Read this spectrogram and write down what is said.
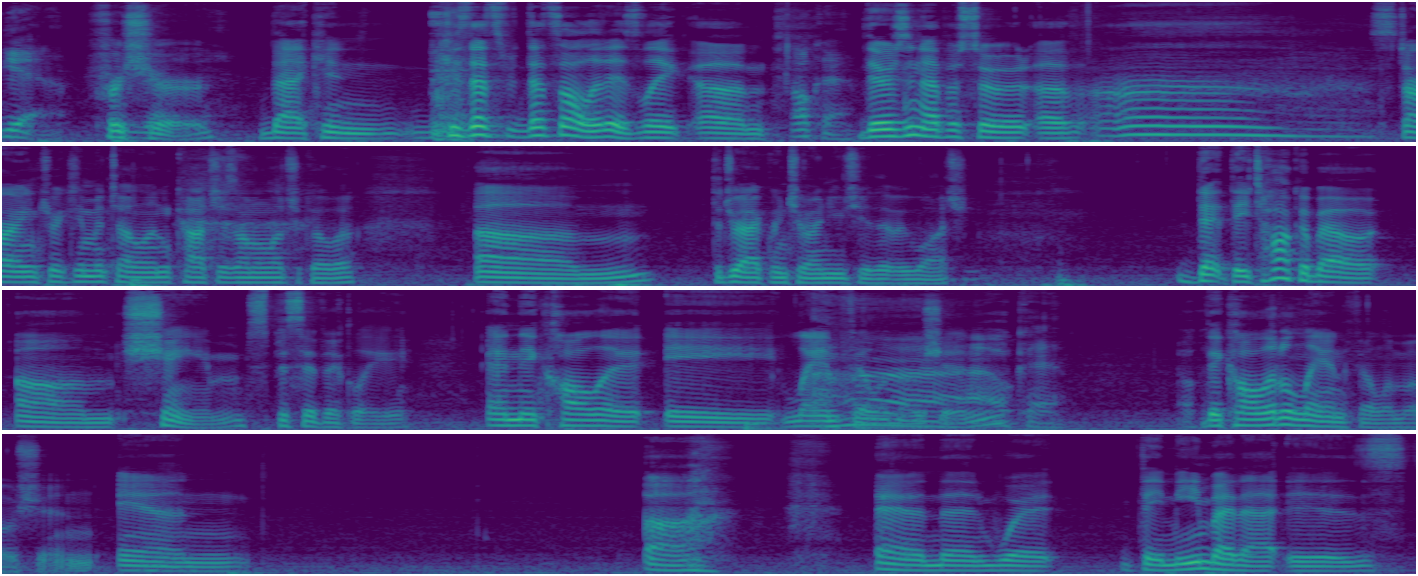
Yeah. for sure that can because that's that's all it is. Like, um, Okay. there's an episode of uh, starring Trixie Mattel and Katya Zamolodchikova, um, the drag queen show on YouTube that we watch. That they talk about um, shame specifically, and they call it a landfill emotion. Ah, okay. They call it a landfill emotion, and uh, and then what they mean by that is,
